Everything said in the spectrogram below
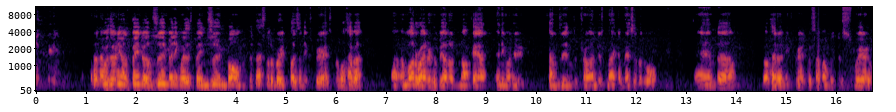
I don't know whether anyone's been to a Zoom meeting where there's been Zoom bombed, but that's not a very pleasant experience. But we'll have a a moderator who'll be able to knock out anyone who comes in to try and just make a mess of it all. And uh, I've had an experience where someone was just swearing,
